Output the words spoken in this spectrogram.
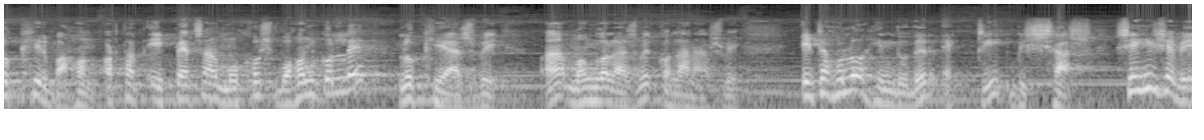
লক্ষ্মীর বাহন, অর্থাৎ এই পেঁচার মুখোশ বহন করলে লক্ষ্মী আসবে মঙ্গল আসবে, কল্যাণ আসবে। এটা হলো হিন্দুদের একটি বিশ্বাস। সেই হিসেবে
